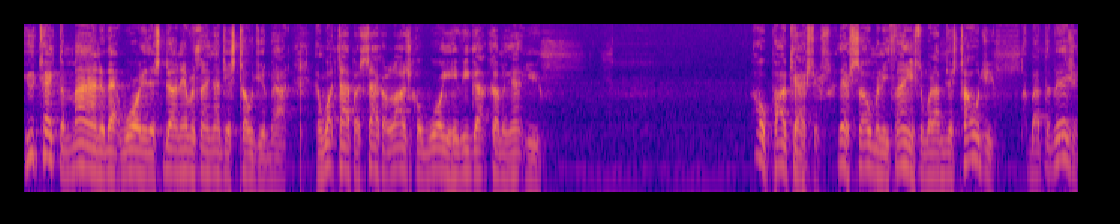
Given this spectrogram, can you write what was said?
You take the mind of that warrior that's done everything I just told you about, and what type of psychological warrior have you got coming at you? Oh, podcasters, there's so many things to what I've just told you about the vision.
